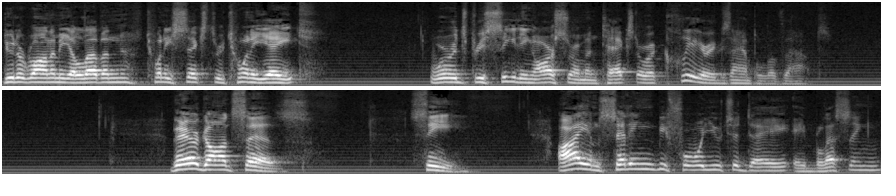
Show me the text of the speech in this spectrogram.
Deuteronomy 11, 26 through 28, words preceding our sermon text, are a clear example of that. There, God says, See, I am setting before you today a blessing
